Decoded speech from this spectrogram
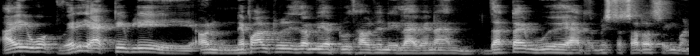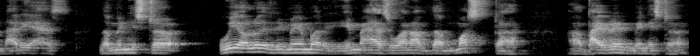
i worked very actively on nepal tourism year 2011 and that time we had mr sarat singh bhandari as the minister we always remember him as one of the most uh, uh, vibrant minister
